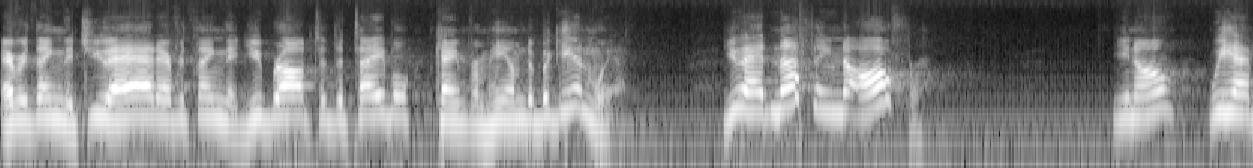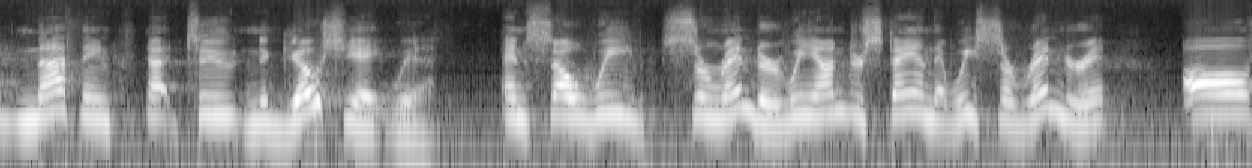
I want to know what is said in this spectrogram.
Everything that you had, everything that you brought to the table came from him to begin with. You had nothing to offer. You know, we have nothing uh, to negotiate with. And so we surrender. We understand that we surrender it all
